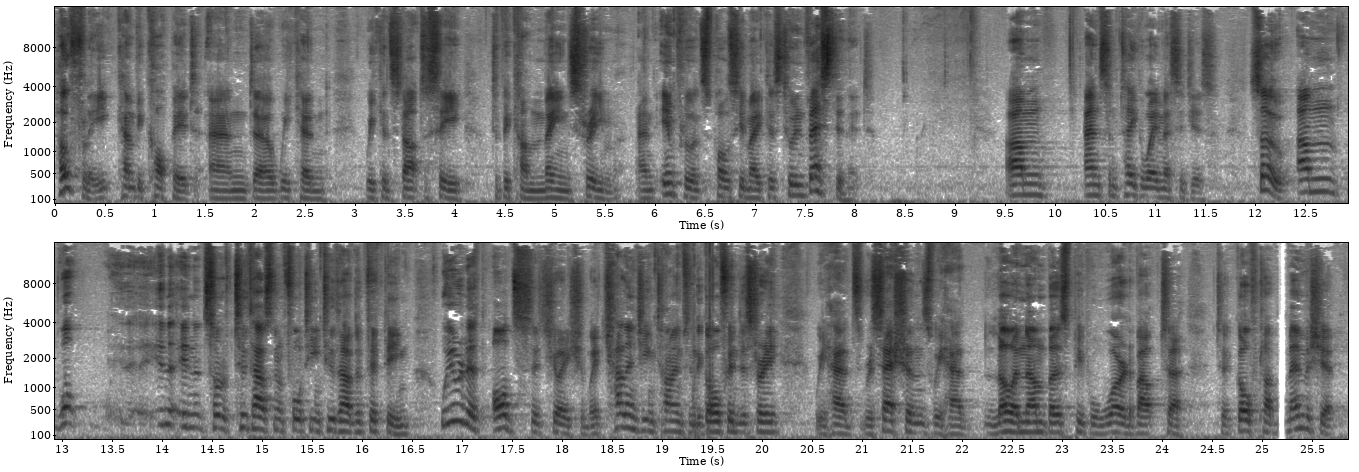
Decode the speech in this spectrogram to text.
hopefully can be copied and uh, we can we can start to see to become mainstream and influence policymakers to invest in it. Um, and some takeaway messages. So, um, what in, in sort of 2014, 2015, we were in an odd situation. We're challenging times in the golf industry. We had recessions, we had lower numbers, people worried about uh, to golf club membership.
